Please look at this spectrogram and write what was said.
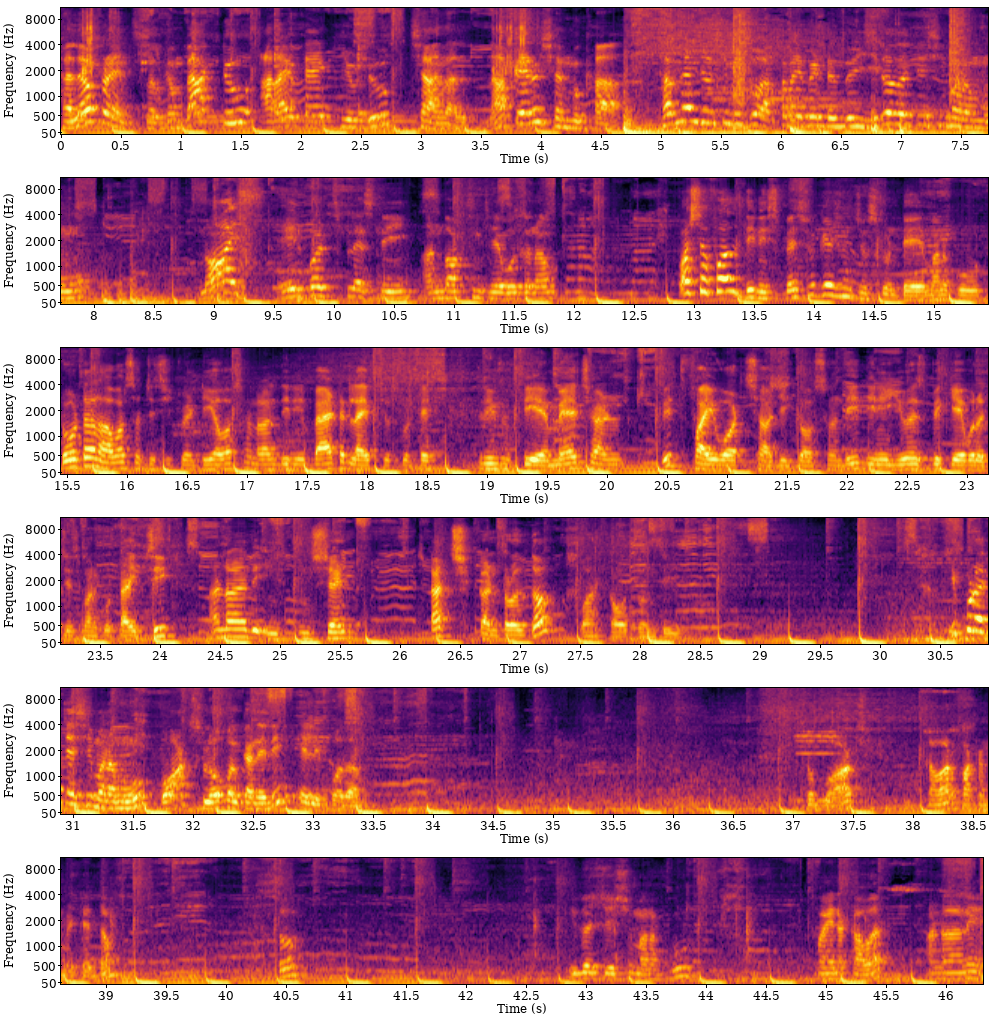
Hello friends welcome back to arrive tech YouTube channel నా పేరు షణ్ముఖ. సమయం చూసి మీకు అర్థమైపోయింటుంది. ఈరోజు వచ్చేసి మనము నాయిస్ ఎయిర్ బడ్స్ ప్లస్ని అన్బాక్సింగ్ చేయబోతున్నాం. ఫస్ట్ ఆఫ్ ఆల్ దీని స్పెసిఫికేషన్ చూసుకుంటే మనకు టోటల్ అవర్స్ వచ్చేసి ట్వంటీ అవర్స్ అన్నారు దీని బ్యాటరీ లైఫ్ చూసుకుంటే three fifty mAh and with five watt charging వస్తుంది. దీని యూఎస్బి కేబుల్ వచ్చేసి మనకు టైప్ సి అండ్ అనేది ఇన్స్టెంట్ టచ్ కంట్రోల్తో వర్క్ అవుతుంది. ఇప్పుడు వచ్చేసి మనము బాక్స్ లోపలికి అనేది వెళ్ళిపోదాం. సో బాక్స్ కవర్ పక్కన పెట్టేద్దాం. సో ఇది వచ్చేసి మనకు పైన కవర్ అండ్ అలానే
